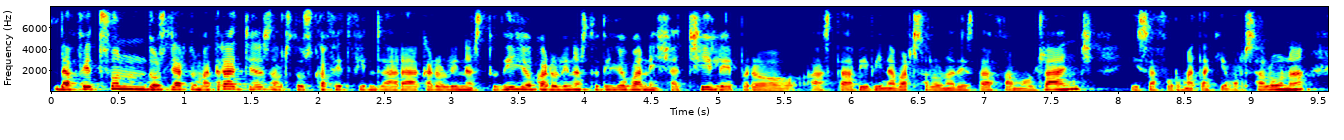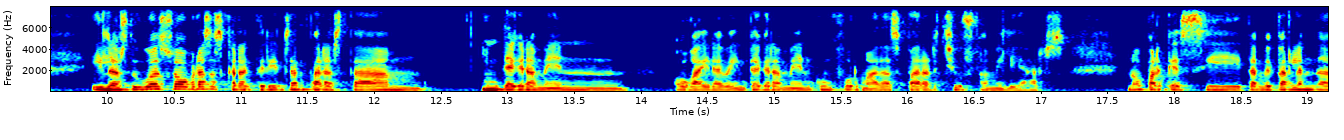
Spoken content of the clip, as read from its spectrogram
de fet, són dos llargmetratges, els dos que ha fet fins ara Carolina Estudillo. Carolina Estudillo va néixer a Xile, però està vivint a Barcelona des de fa molts anys i s'ha format aquí a Barcelona. I les dues obres es caracteritzen per estar mm, íntegrament o gairebé íntegrament conformades per arxius familiars. No? Perquè si també parlem de,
